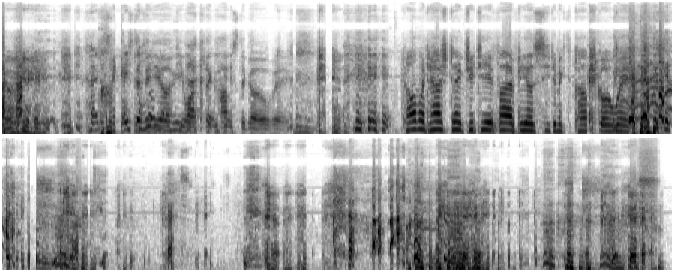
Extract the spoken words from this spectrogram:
I Make the video if you want the cops to go away. Comment hashtag GTA 5 DLC to make the cops go away. Yeah.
